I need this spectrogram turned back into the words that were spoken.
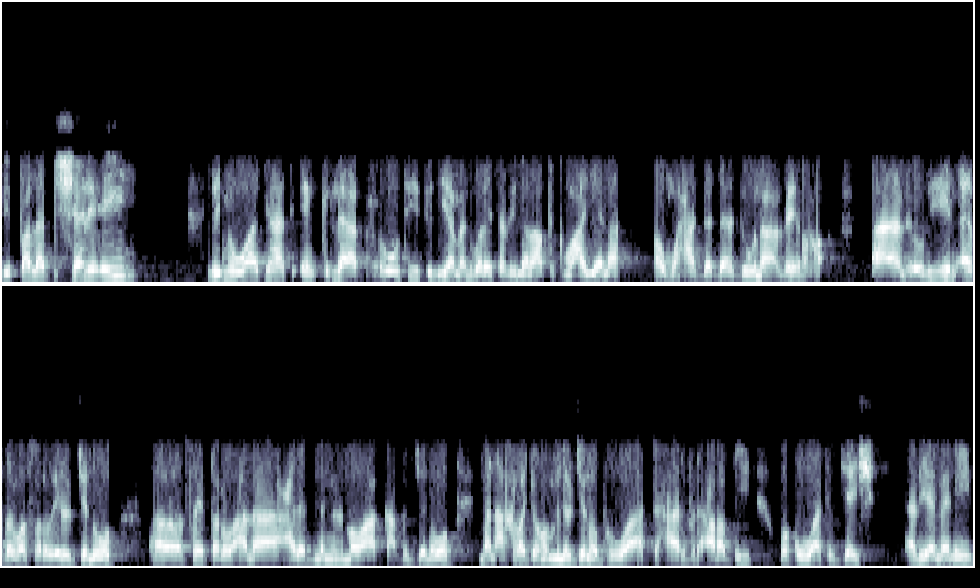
بطلب شرعي لمواجهة انقلاب حوثي في اليمن وليس في مناطق معينة أو محددة دون غيرها. الحوثيين أيضا وصلوا إلى الجنوب آه، سيطروا على عدد من المواقع في الجنوب من أخرجهم من الجنوب هو التحالف العربي وقوات الجيش اليمني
